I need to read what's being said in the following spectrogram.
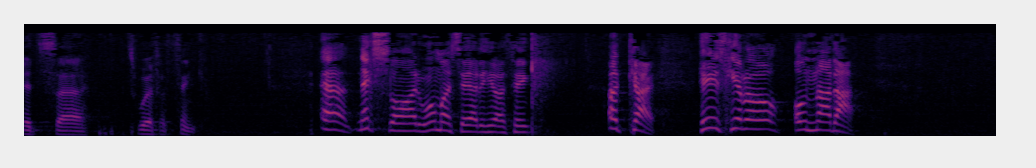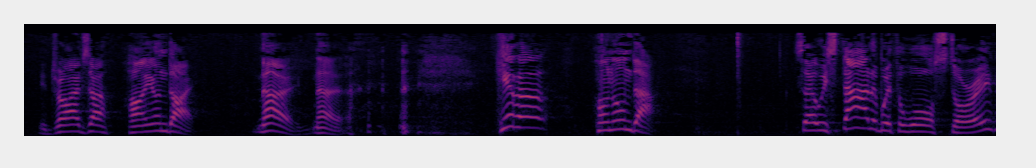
It's, uh, it's worth a think. Uh, next slide. We're almost out of here, I think. Okay. Here's Hiro Onada. He drives a Hyundai. No, no. Hiro Hononda. So we started with a war story.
